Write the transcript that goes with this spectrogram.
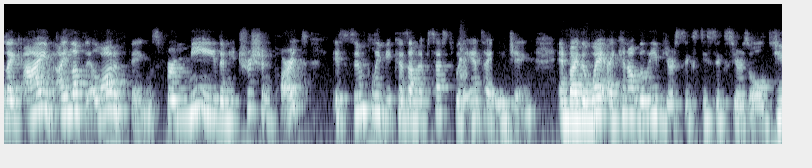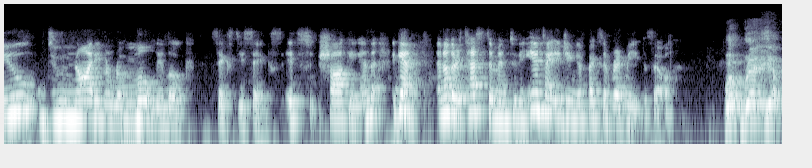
like I, I love a lot of things. For me, the nutrition part is simply because I'm obsessed with anti-aging. And by the way, I cannot believe you're 66 years old. You do not even remotely look 66. It's shocking. And again, another testament to the anti-aging effects of red meat. So well, red, yeah,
